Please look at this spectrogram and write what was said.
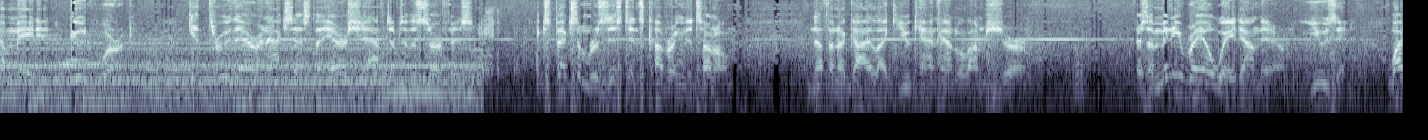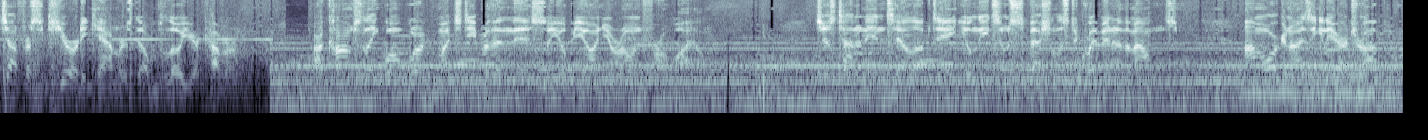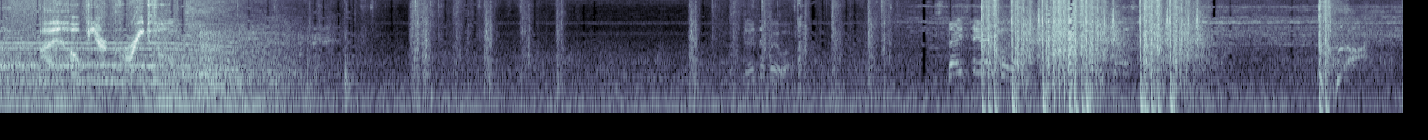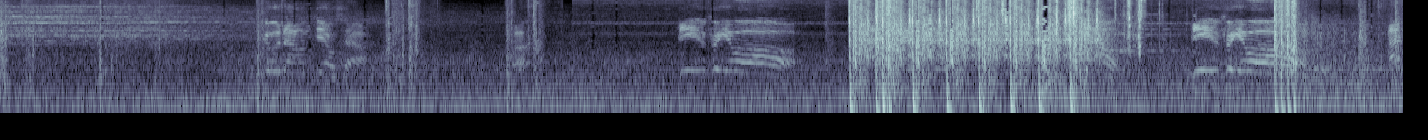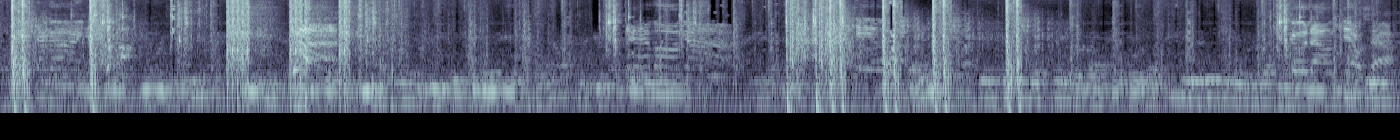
You made it. Good work. Get through there and access the air shaft up to the surface. Expect some resistance covering the tunnel. Nothing a guy like you can't handle, I'm sure. There's a mini railway down there. Use it. Watch out for security cameras. They'll blow your cover. Our comms link won't work much deeper than this, so you'll be on your own for a while. Just had an intel update. You'll need some specialist equipment in the mountains. I'm organizing an airdrop. I hope you're grateful. Give him all! Gotcha.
